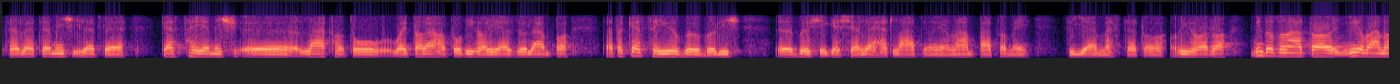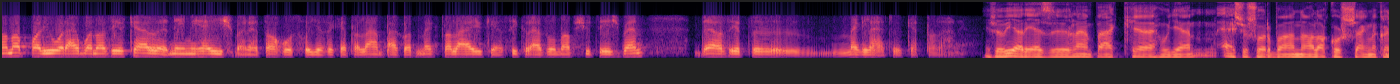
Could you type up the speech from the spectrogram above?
területen is, illetve Keszthelyen is látható, vagy található viharjelző lámpa. Tehát a Keszthely jövőből is bőségesen lehet látni olyan lámpát, amely figyelmeztet a, a viharra. Mindazonáltal nyilván a nappali órákban azért kell némi helyismeret ahhoz, hogy ezeket a lámpákat megtaláljuk, ilyen szikrázó napsütésben, de azért meg lehet őket találni. És a VR-jelző lámpák ugye elsősorban a lakosságnak, a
